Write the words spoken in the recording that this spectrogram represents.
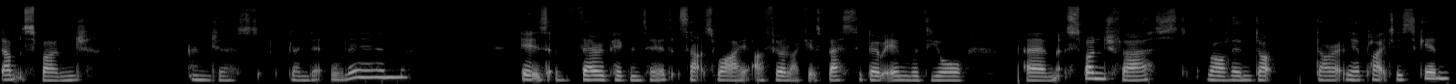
damp sponge and just blend it all in. It is very pigmented, so that's why I feel like it's best to go in with your um, sponge first rather than directly apply it to your skin.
